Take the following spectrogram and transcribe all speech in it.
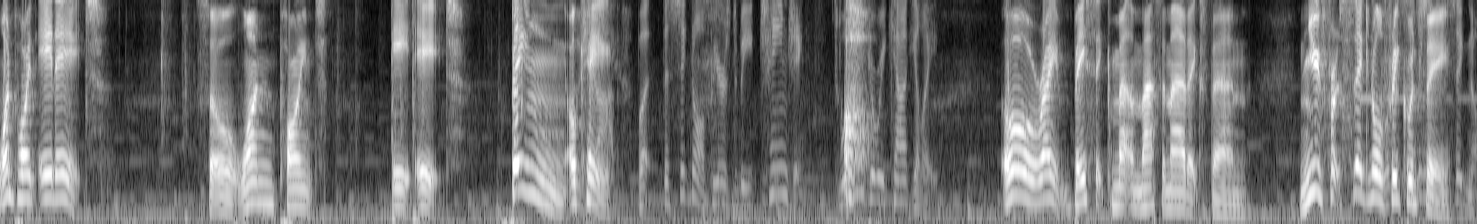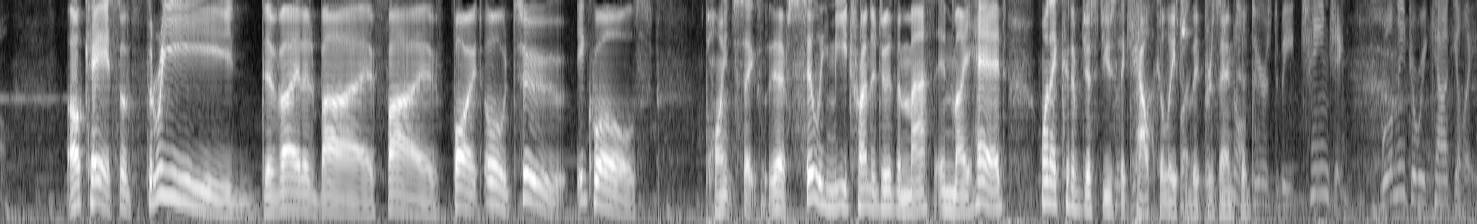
1.88. So 1.88. Bing! Okay. Job, but the signal appears to be changing. we oh. need to recalculate. Oh, right. Basic ma mathematics then. New for signal frequency. Signal? Okay, so 3 divided by 5.02 equals 0.6. Yeah, silly me trying to do the math in my head when I could have just used Good the calculator job, they presented. The appears to be changing. We'll need to recalculate.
